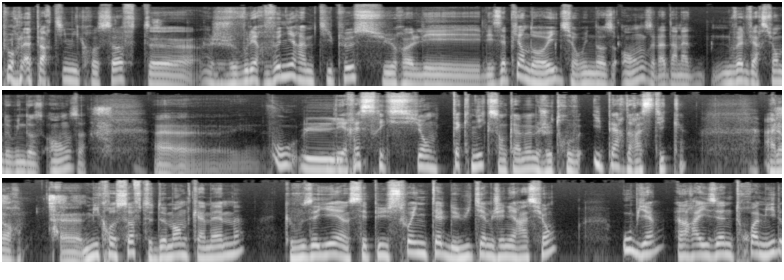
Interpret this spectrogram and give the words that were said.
pour la partie Microsoft, euh, je voulais revenir un petit peu sur les, les applis Android sur Windows 11, là dans la nouvelle version de Windows 11, euh, où les restrictions techniques sont quand même, je trouve, hyper drastiques. Alors, euh, Microsoft demande quand même que vous ayez un CPU soit Intel de 8ème génération, ou bien un Ryzen 3000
